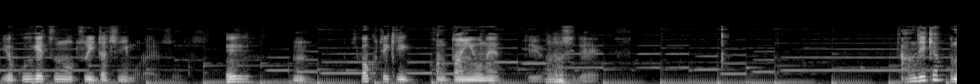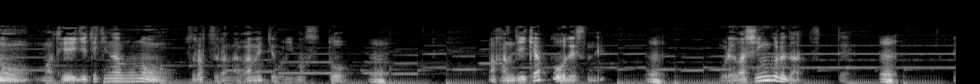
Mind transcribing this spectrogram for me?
す。翌月の1日にもらえるそうです。えー、うん。比較的簡単よねっていう話で、ハンディキャップの、まあ、定義的なものをつらつら眺めておりますと、うん。まあ、ハンディキャップをですね、うん。俺はシングルだっつって、うん。え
